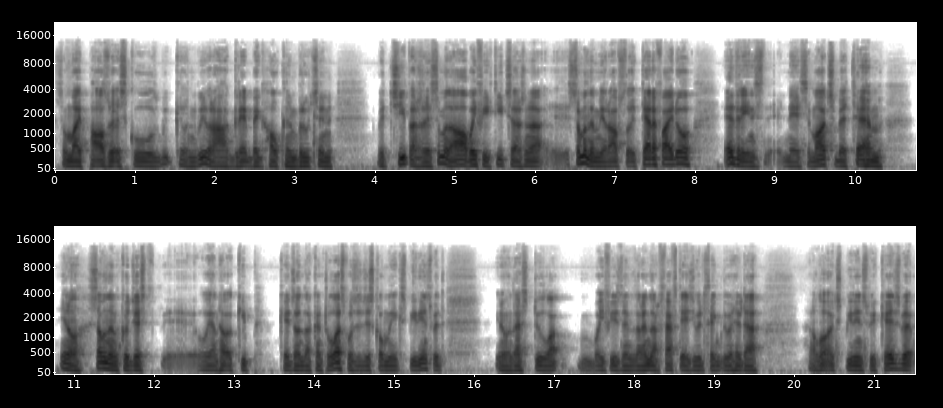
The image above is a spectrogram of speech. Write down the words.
some of my pals were at school, we were a great big hulking brutes and with cheapers. Some of the all wifey teachers, and some of them you're absolutely terrified of. Everything's not so much, but um, you know, some of them could just uh, learn how to keep kids under control. I suppose it just called me experience, but you know, this lot wifeys and they're in their fifties, you would think they would have had a, a lot of experience with kids, but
